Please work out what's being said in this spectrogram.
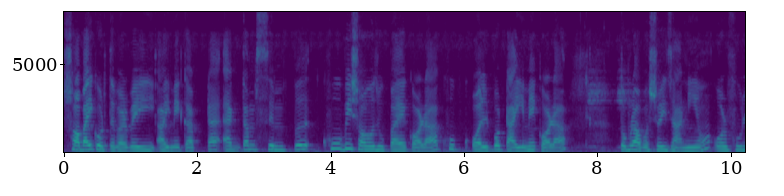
সবাই করতে পারবে এই আই মেকআপটা একদম সিম্পল খুবই সহজ উপায়ে করা, খুব অল্প টাইমে করা। তোমরা অবশ্যই জানিও, ওর ফুল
